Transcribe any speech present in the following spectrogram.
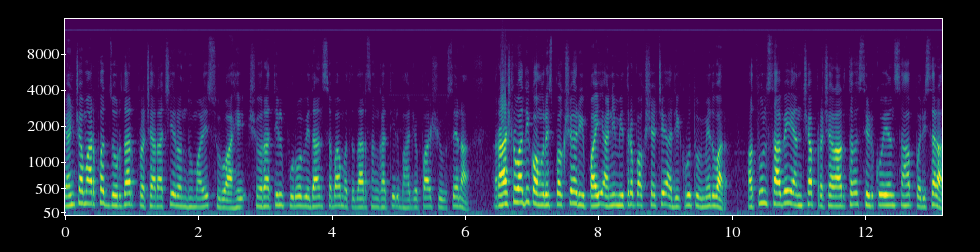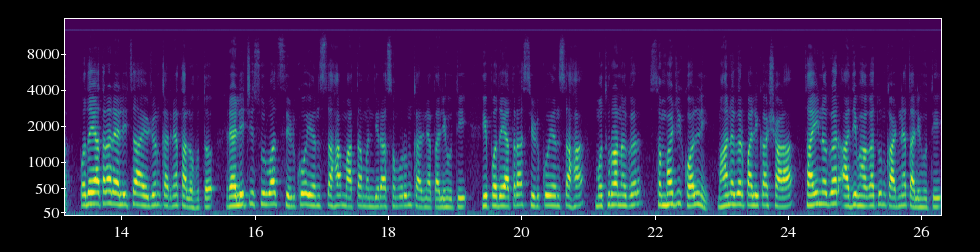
यांच्यामार्फत जोरदार प्रचाराची रणधुमाळी सुरू आहे. शहरातील पूर्व विधानसभा मतदारसंघातील भाजपा शिवसेना राष्ट्रवादी काँग्रेस पक्ष रिपाई आणि मित्र पक्षाचे अधिकृत उमेदवार अतुल सावे यांच्या प्रचारार्थ सिडको एन परिसरात पदयात्रा रॅलीचं आयोजन करण्यात आलं होतं. रॅलीची सुरुवात सिडको एन माता मंदिरासमोरून करण्यात आली होती. ही पदयात्रा CIDCO N Mathuranagar Sambhaji colony महानगरपालिका शाळा साईनगर आदी भागातून काढण्यात आली होती.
